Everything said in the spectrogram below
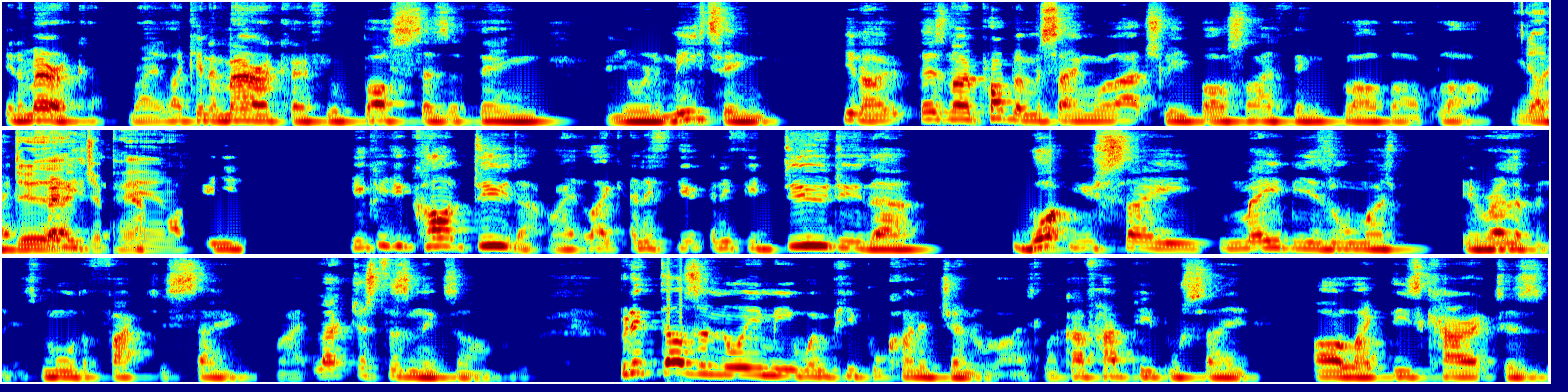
in America, right? Like in America, if your boss says a thing and you're in a meeting, you know, there's no problem with saying, well, actually, boss, I think blah, blah, blah. You don't right? do If that in Japan. be- You, can, you can't do that, right? Like, and if you, and if you do do that, what you say maybe is almost irrelevant. It's more the fact you're saying, right? Like, just as an example. But it does annoy me when people kind of generalize. Like, I've had people say, oh, like these characters,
